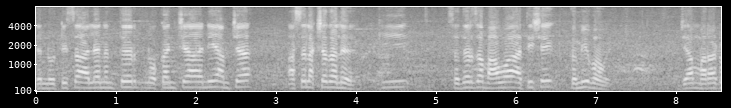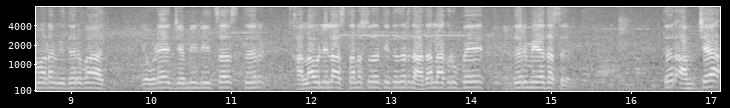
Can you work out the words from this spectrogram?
त्या नोटिसा आल्यानंतर लोकांच्या आणि आमच्या असं लक्षात आलं की सदरचा भाव हा अतिशय कमी भाव आहे. ज्या मराठवाडा विदर्भात एवढ्या जमिनीचा स्तर खालावलेला असताना सुद्धा तिथं जर दहा दहा लाख रुपये दर मिळत असेल तर आमच्या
